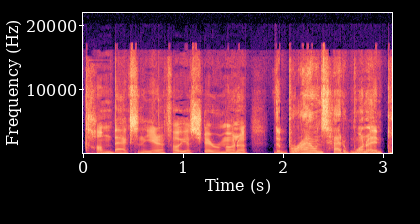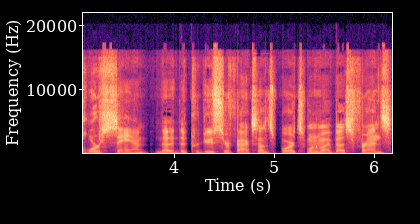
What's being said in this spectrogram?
comebacks in the NFL yesterday, Ramona. The Browns had one, and poor Sam, the, the producer, Facts on Sports, one of my best friends.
